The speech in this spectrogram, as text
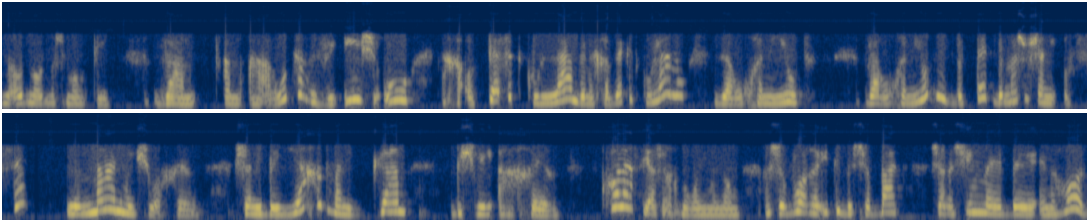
מאוד מאוד משמעותי. והערוץ הרביעי שהוא ככה עוטף את כולם ומחזק את כולנו, זה הרוחניות. והרוחניות מתבטאת במשהו שאני עושה למען מישהו אחר. שאני ביחד ואני גם בשביל האחר. כל העשייה שאנחנו רואים היום. השבוע ראיתי בשבת שאנשים אה, בעין הוד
